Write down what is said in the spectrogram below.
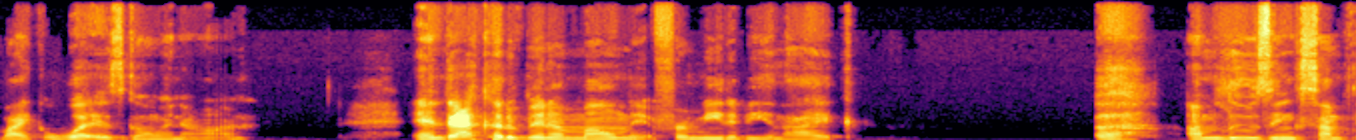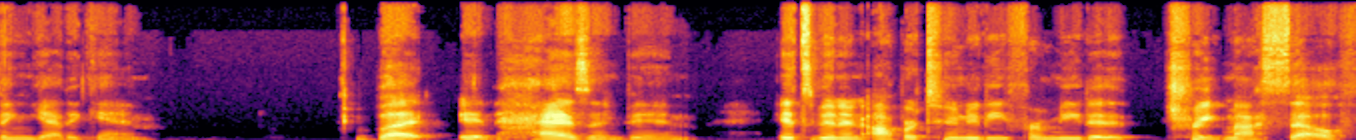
Like what is going on? And that could have been a moment for me to be like i'm losing something yet again. But it hasn't been it's been an opportunity for me to treat myself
